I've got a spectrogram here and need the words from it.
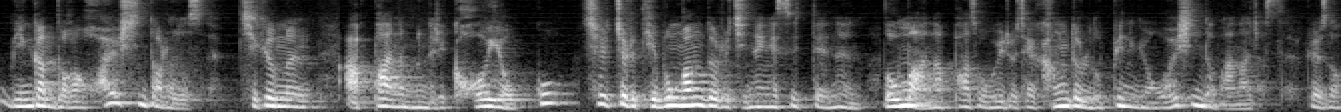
민감도가 훨씬 떨어졌어요. 지금은 아파하는 분들이 거의 없고 실제로 기본 강도를 진행했을 때는 너무 안 아파서 오히려 제가 강도를 높이는 경우가 훨씬 더 많아졌어요. 그래서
